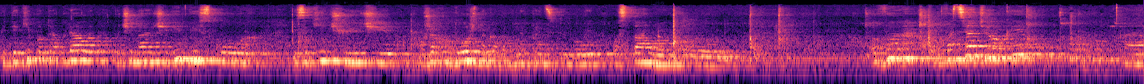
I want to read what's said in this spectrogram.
під які потрапляли, починаючи від військових і закінчуючи вже художниками. Принципі, були останньою хвилею. В 20-ті роки е,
